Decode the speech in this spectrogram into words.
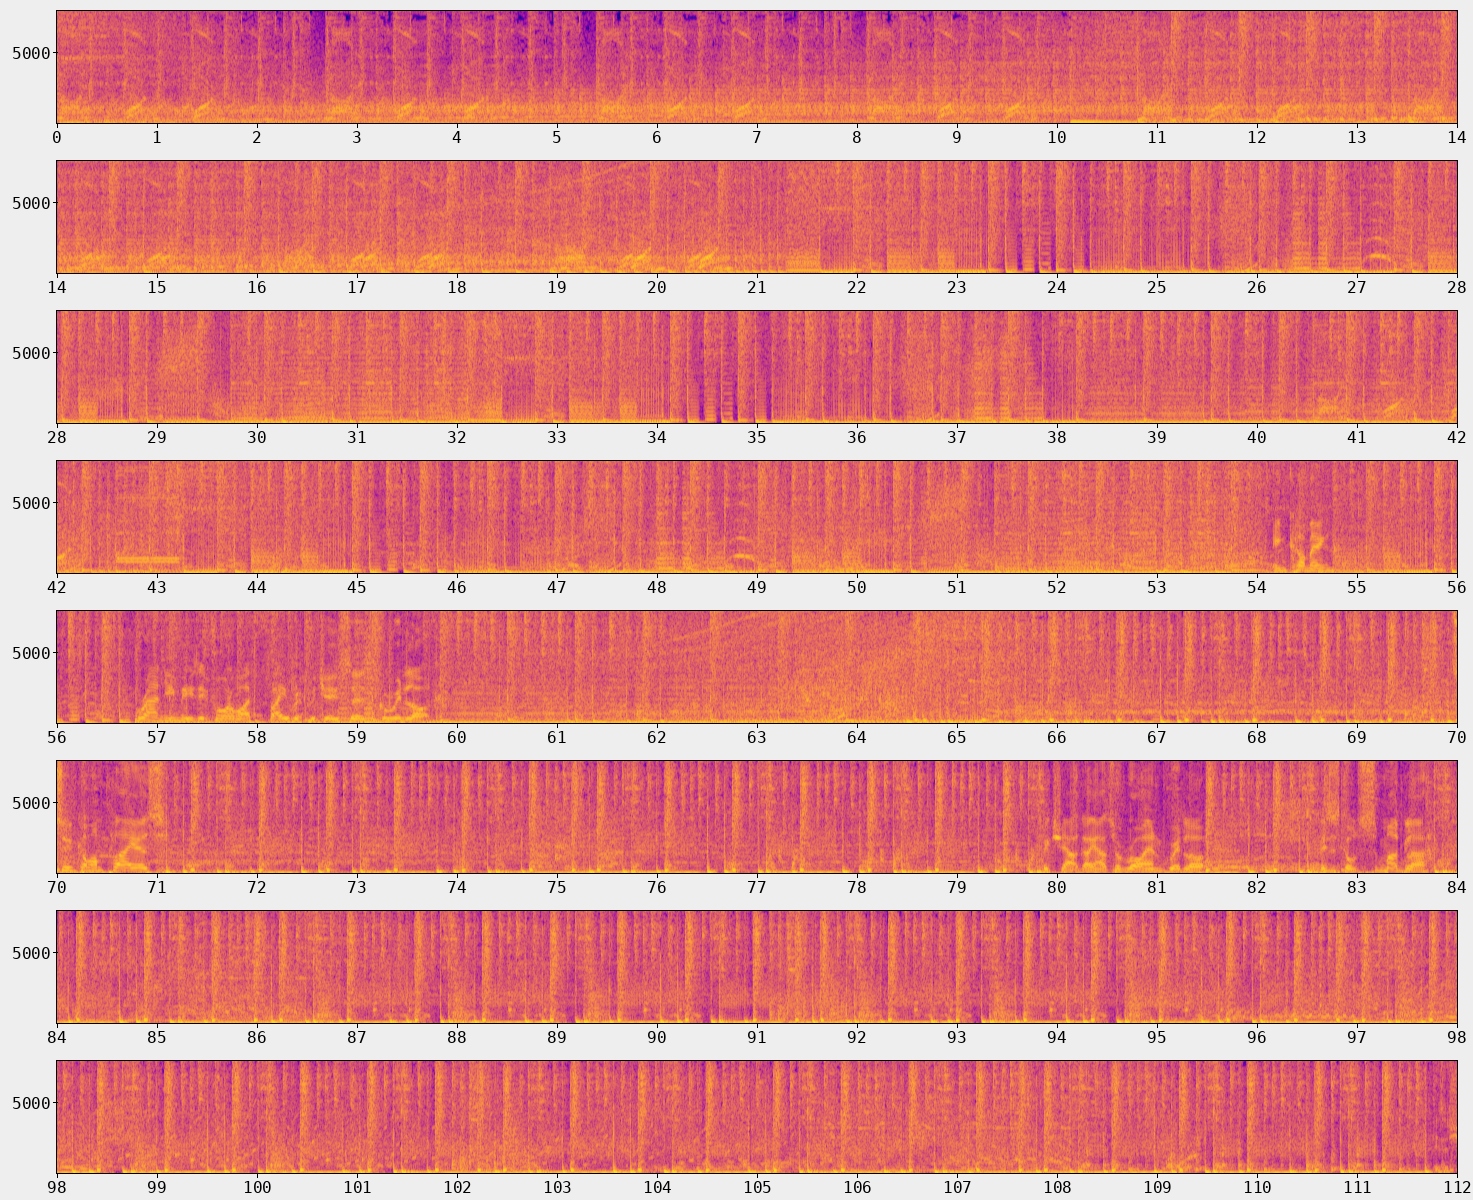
Nine one one nine one Incoming. Brand new music from one of my favourite producers, Gridlok. Soon come on, players. Big shout going out to Ryan Gridlok. This is called Smuggler.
